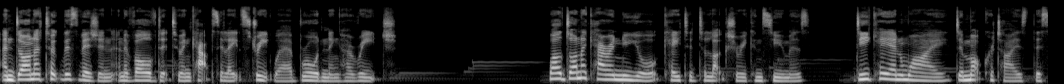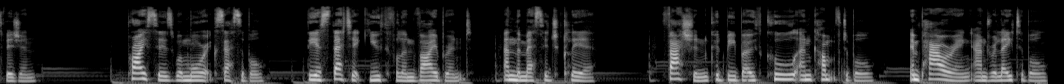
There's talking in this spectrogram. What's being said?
And Donna took this vision and evolved it to encapsulate streetwear, broadening her reach. While Donna Karan New York catered to luxury consumers, DKNY democratized this vision. Prices were more accessible, the aesthetic youthful and vibrant, and the message clear. Fashion could be both cool and comfortable, empowering and relatable.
